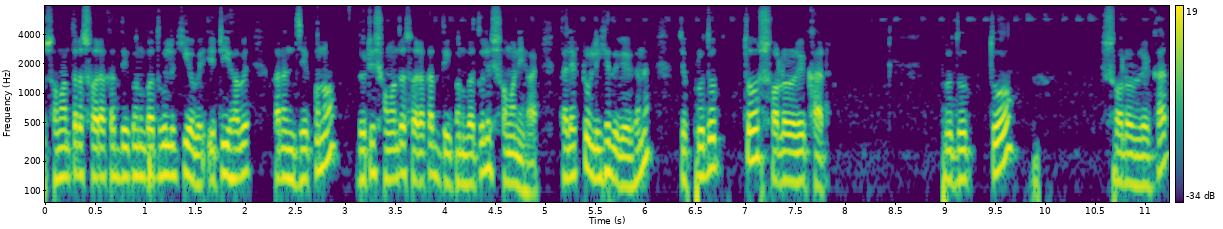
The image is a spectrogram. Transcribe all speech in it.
সমান্তরাল স্বরেখার দিক অনুপাতগুলি কী হবে? এটি হবে, কারণ যে কোনো দুটি সমান্তরাল স্বরেখার দিক অনুপাতগুলি সমানই হয়। তাহলে একটু লিখে দেবে এখানে যে প্রদত্ত সরলরেখার প্রদত্ত সরলরেখার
